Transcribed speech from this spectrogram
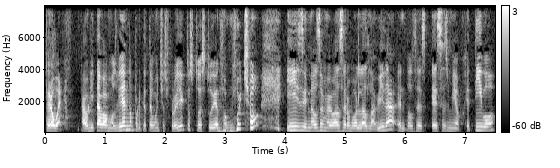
pero bueno, ahorita vamos viendo porque tengo muchos proyectos, estoy estudiando mucho y si no se me va a hacer bolas la vida, entonces ese es mi objetivo.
